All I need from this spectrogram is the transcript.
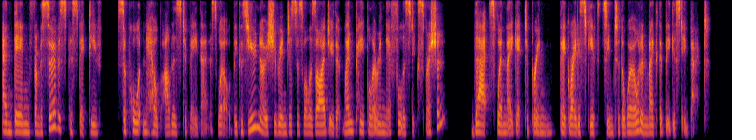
And then from a service perspective, support and help others to be that as well. Because you know, Shirin, just as well as I do, that when people are in their fullest expression, that's when they get to bring their greatest gifts into the world and make the biggest impact.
